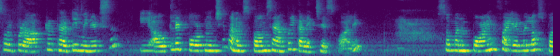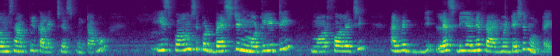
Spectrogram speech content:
so ఇప్పుడు ఆఫ్టర్ థర్టీ మినిట్స్ ఈ అవుట్లెట్ పోర్ట్ నుంచి మనం స్పర్మ్ శాంపుల్ కలెక్ట్ చేసుకోవాలి. సో మనం point five ML of sperm sample collect చేసుకుంటాము. ఈ స్పర్మ్స్ ఇప్పుడు best in motility morphology and with less DNA fragmentation ఉంటాయి.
